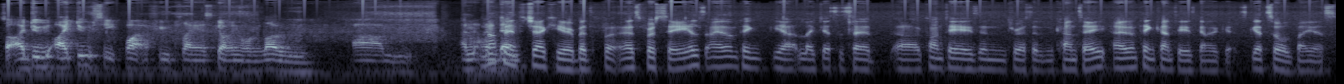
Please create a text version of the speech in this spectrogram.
So I do I do see quite a few players going on loan. Um, and, and Not then... to check here, but for, as for sales, I don't think, yeah, like Jesse said, uh, Conte is interested in Kante. I don't think Kante is going to get, get sold by us.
